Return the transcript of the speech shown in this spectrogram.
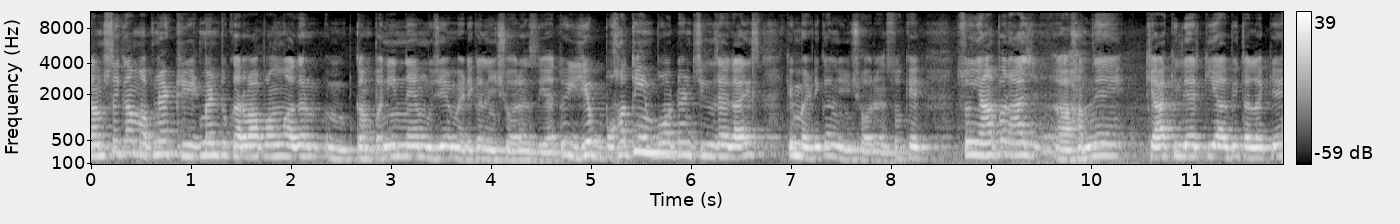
कम से कम अपना ट्रीटमेंट तो करवा पाऊँ अगर कंपनी ने मुझे मेडिकल इंश्योरेंस दिया तो ये बहुत ही इंपॉर्टेंट चीज़ है गाइस कि मेडिकल इंश्योरेंस ओके सो यहाँ पर आज हमने क्या क्लियर किया अभी तक के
